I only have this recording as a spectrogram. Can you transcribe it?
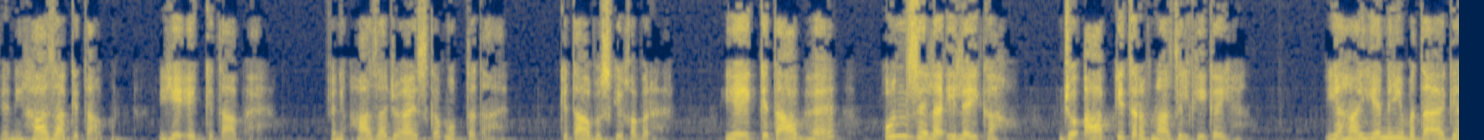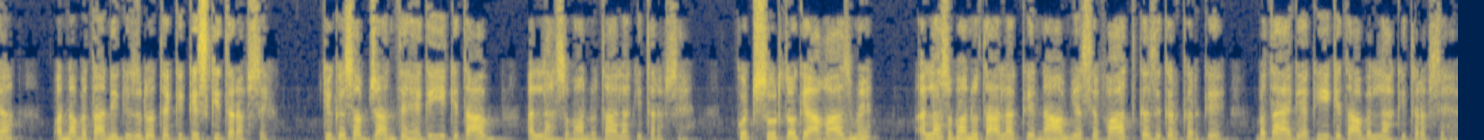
یعنی حاضہ کتاب یہ ایک کتاب ہے۔ یعنی حاضہ جو ہے اس کا مبتدا ہے، کتاب اس کی خبر ہے۔ یہ ایک کتاب ہے ان ضلع علئی کا جو آپ کی طرف نازل کی گئی ہے۔ یہاں یہ نہیں بتایا گیا اور نہ بتانے کی ضرورت ہے کہ کس کی طرف سے، کیونکہ سب جانتے ہیں کہ یہ کتاب اللہ سبحان تعالیٰ کی طرف سے کچھ صورتوں کے آغاز میں اللہ سبحان تعالیٰ کے نام یا صفات کا ذکر کر کے بتایا گیا کہ یہ کتاب اللہ کی طرف سے ہے۔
